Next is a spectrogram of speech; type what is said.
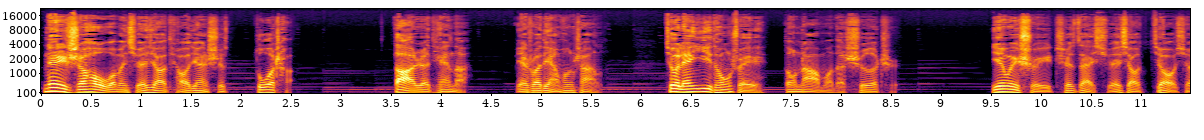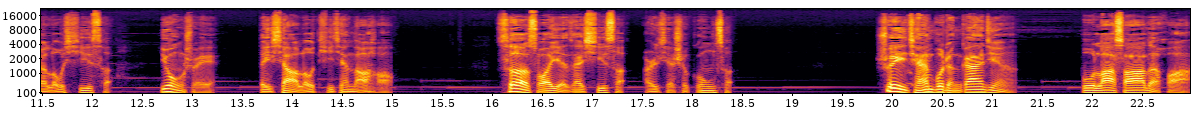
那时候我们学校条件是多差，大热天的，别说电风扇了，就连一桶水都那么的奢侈。因为水池在学校教学楼西侧，用水得下楼提前打好。厕所也在西侧，而且是公厕。睡前不整干净，不拉撒的话，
